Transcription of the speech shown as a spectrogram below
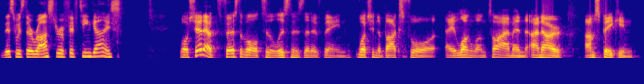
this was their roster of 15 guys." Well, shout out first of all to the listeners that have been watching the Bucks for a long, long time, and I know I'm speaking,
